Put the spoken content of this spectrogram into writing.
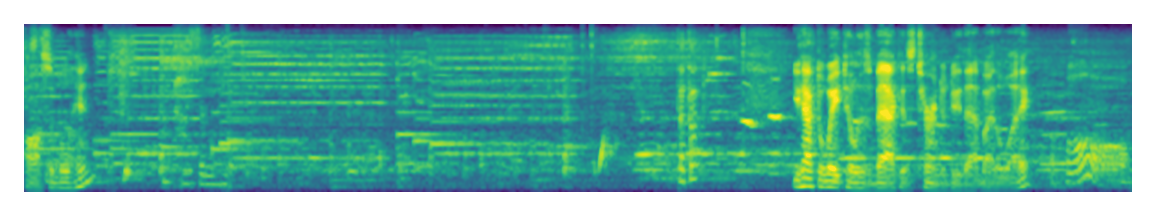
Possible hint? Possibly. Tut tut. You have to wait till his back is turned to do that, by the way. Oh.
